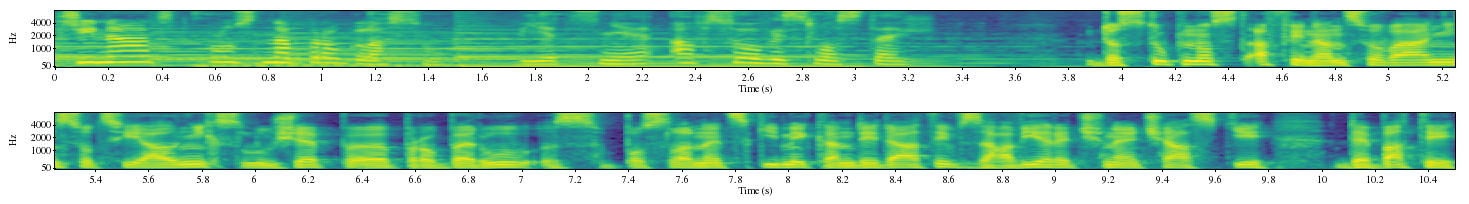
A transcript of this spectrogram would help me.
13 plus na proglasu. Věcně a v souvislostech. Dostupnost a financování sociálních služeb eh, proberu s poslaneckými kandidáty v závěrečné části debaty.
